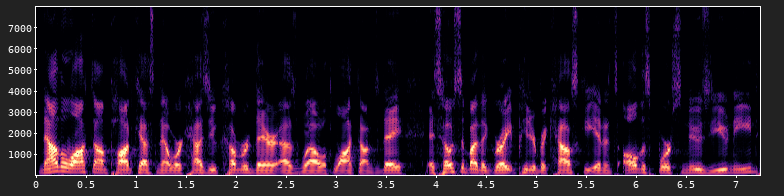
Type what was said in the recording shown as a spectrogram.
Now, the Locked On Podcast Network has you covered there as well with Locked On Today. It's hosted by the great Peter Bukowski, and it's all the sports news you need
